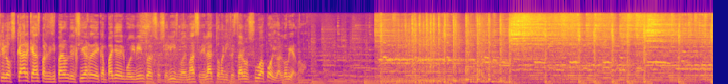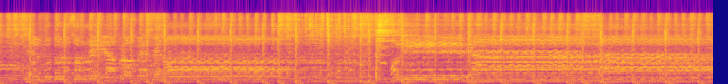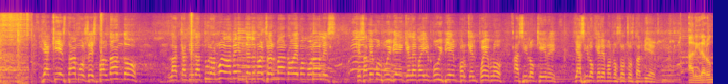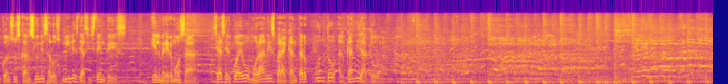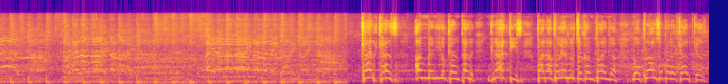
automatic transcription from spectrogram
que los carcas participaron del cierre de campaña del movimiento al socialismo. Además, en el acto manifestaron su apoyo al gobierno. Y aquí estamos respaldando la candidatura nuevamente de nuestro hermano Evo Morales, que sabemos muy bien que le va a ir muy bien porque el pueblo así lo quiere y así lo queremos nosotros también. Alegraron con sus canciones a los miles de asistentes. Elmer Hermosa se acercó a Evo Morales para cantar junto al candidato. Carcas han venido a cantar gratis para apoyar nuestra campaña. Un aplauso para Carcas.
